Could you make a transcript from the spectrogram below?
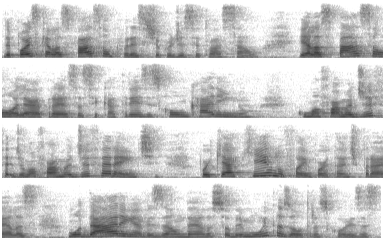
depois que elas passam por esse tipo de situação. E elas passam a olhar para essas cicatrizes com um carinho, com uma forma de uma forma diferente porque aquilo foi importante para elas mudarem a visão delas sobre muitas outras coisas,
